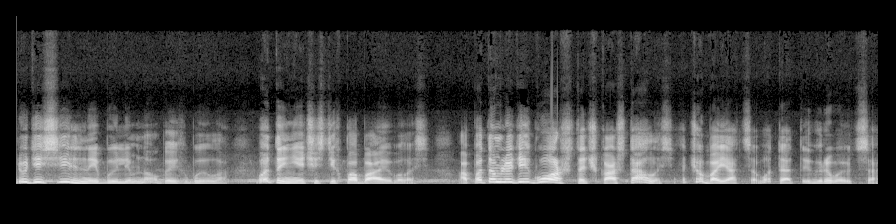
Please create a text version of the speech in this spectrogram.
Люди сильные были, много их было. Вот и нечисть их побаивалась. А потом людей горшточка осталась. А что бояться, вот и отыгрываются».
